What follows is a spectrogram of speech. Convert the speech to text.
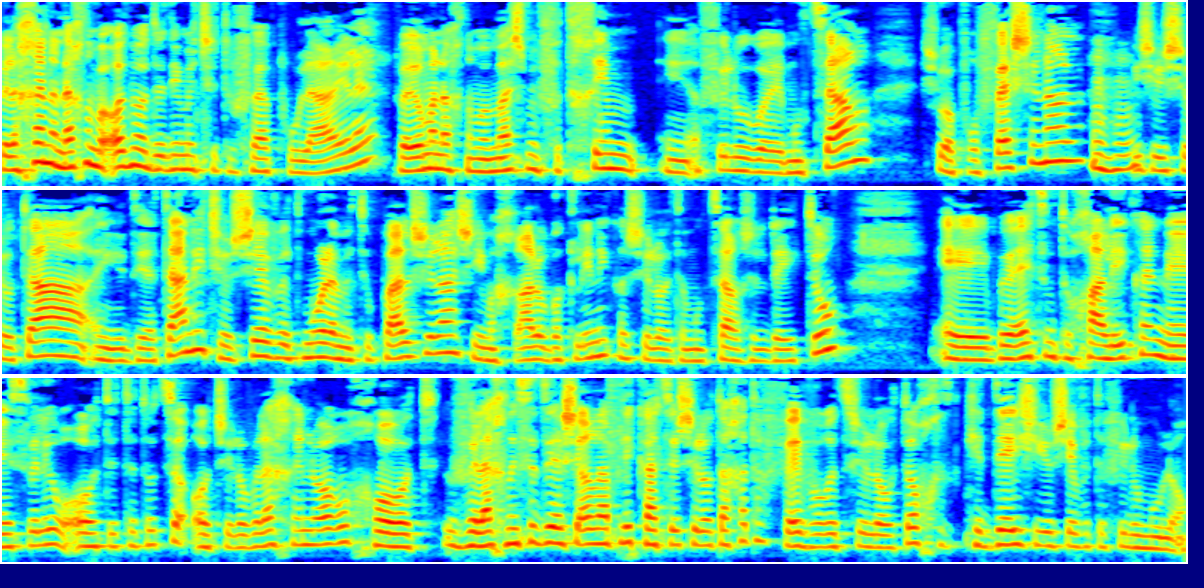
ולכן אנחנו מאוד מעודדים את שיתופי הפעולה האלה, והיום אנחנו ממש מפתחים אה, אפילו אה, מוצר שהוא הפרופשיונל, mm-hmm. בשביל שאותה אה, דיאטנית שיושבת מול המטופל שלה, שהיא מכרה לו בקליניקה שלו את המוצר של day 2, אה, בעצם תוכל להיכנס ולראות את התוצאות שלו ולהכין לו ארוחות ולהכניס את זה ישר לאפליקציה שלו תחת ה favorites שלו תוך כדי שהיא יושבת אפילו מולו.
